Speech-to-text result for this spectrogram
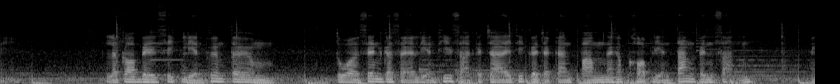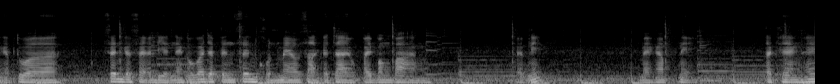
นี่แล้วก็เบสิกเหรียญเพิ่มเติม ตัวเส้นกระแสเหรียญที่สาดกระจายที่เกิดจากการปั๊มนะครับ ขอบเหรียญตั้งเป็นสันนะครับตัวเส้นกระแสเหรียญเนี่ยเขาก็จะเป็นเส้นขนแมวสาดกระจายออกไปบางๆ แบบนี้นะครับนี่ตะแคงให้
